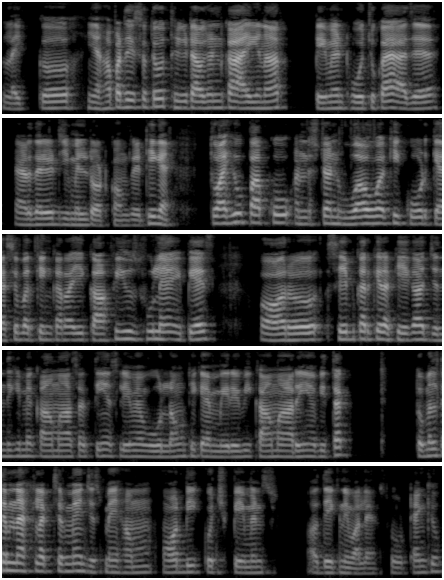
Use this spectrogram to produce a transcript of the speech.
लाइक यहाँ पर देख सकते हो थ्री थाउज़ेंड का INR पेमेंट हो चुका है Ajay at the rate Gmail dot com से, ठीक है? तो आई होप आपको अंडरस्टैंड हुआ होगा कि कोड कैसे वर्किंग कर रहा है। ये काफ़ी यूजफुल है एपीआई और सेव करके रखिएगा, ज़िंदगी में काम आ सकती हैं, इसलिए मैं बोल रहा हूँ, ठीक है, मेरे भी काम आ रही हैं अभी तक। तो मिलते हैं नेक्स्ट लेक्चर में, जिसमें हम और भी कुछ पेमेंट्स देखने वाले हैं। सो थैंक यू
